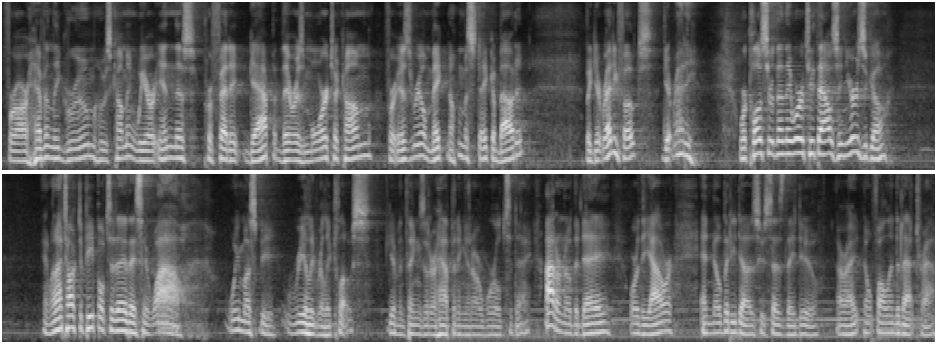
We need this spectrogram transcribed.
for our heavenly groom who's coming. We are in this prophetic gap. There is more to come for Israel. Make no mistake about it. But get ready, folks. Get ready. We're closer than they were 2,000 years ago. And when I talk to people today, they say, wow, we must be really, really close given things that are happening in our world today. I don't know the day or the hour, and nobody does who says they do. All right? Don't fall into that trap.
